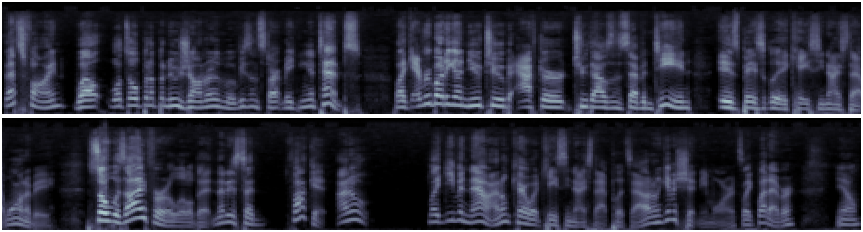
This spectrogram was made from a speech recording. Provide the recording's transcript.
that's fine. Well, let's open up a new genre of movies and start making attempts. Like everybody on YouTube after 2017 is basically a Casey Neistat wannabe. So was I for a little bit, and then I just said, "Fuck it, I don't." Like even now, I don't care what Casey Neistat puts out. I don't give a shit anymore. It's like whatever, you know.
